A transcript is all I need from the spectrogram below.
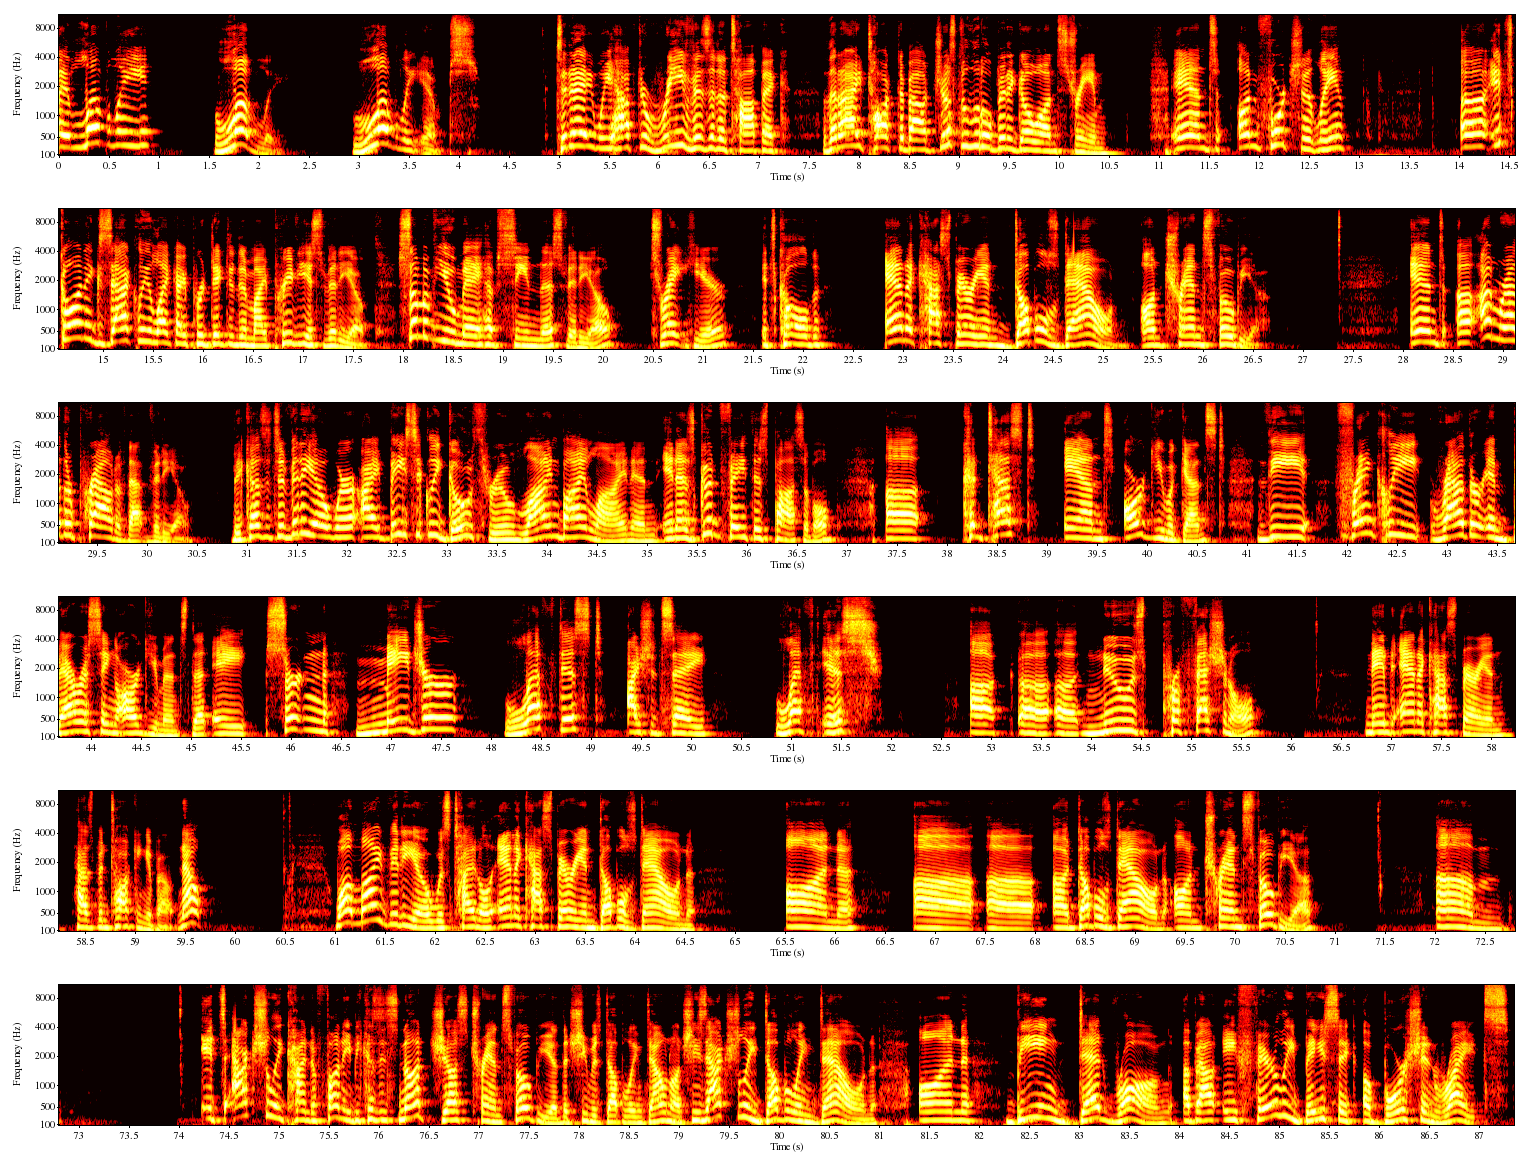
my lovely, lovely, lovely imps. Today we have to revisit a topic that I talked about just a little bit ago on stream. And unfortunately, uh, it's gone exactly like I predicted in my previous video. Some of you may have seen this video. It's right here. It's called Ana Kasparian Doubles Down on Transphobia. And uh, I'm rather proud of that video because it's a video where I basically go through line by line and in as good faith as possible, uh, contest and argue against the frankly rather embarrassing arguments that a certain major leftist, I should say leftish, uh, uh, uh, news professional named Ana Kasparian has been talking about. Now, while my video was titled Ana Kasparian Doubles Down on, uh, uh, uh, doubles down on transphobia, um, it's actually kind of funny because it's not just transphobia that she was doubling down on. She's actually doubling down on being dead wrong about a fairly basic abortion rights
